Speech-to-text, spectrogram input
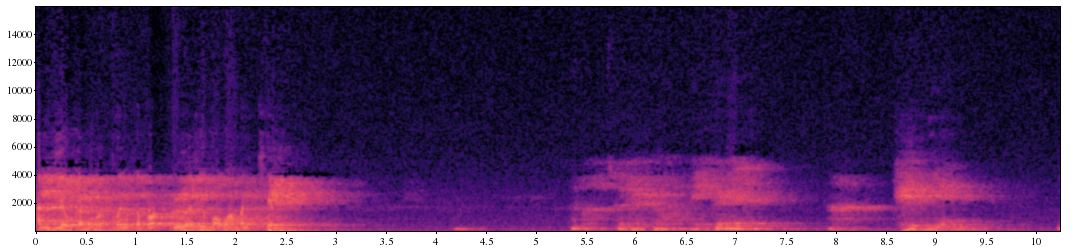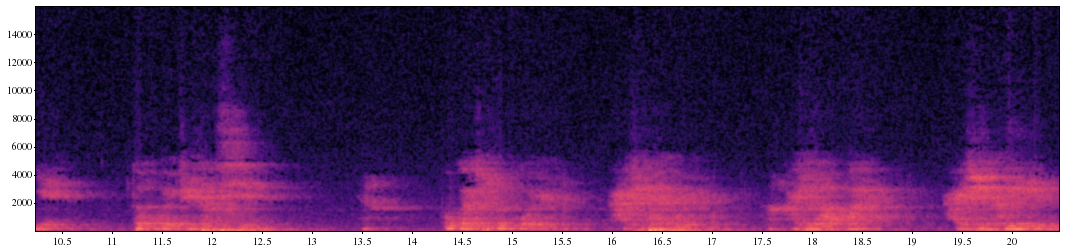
อันเดียวกันหมดเหมือนกับรสเกลือที่บอกว่ามันเค็ม 吃盐盐都会知道咸，不管是中国人还是泰国人，还是老外，还是黑人、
